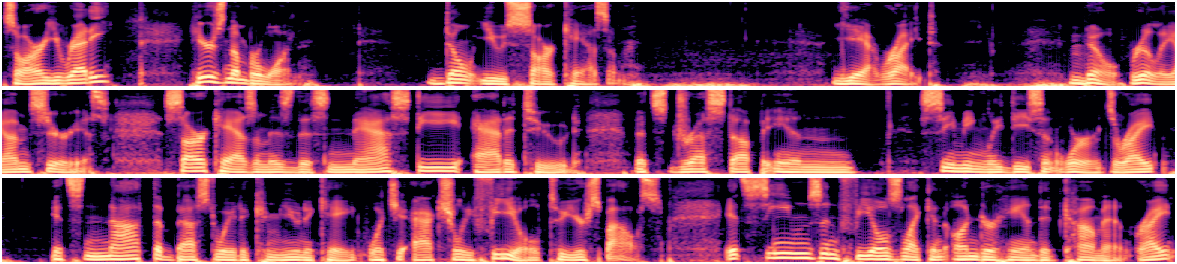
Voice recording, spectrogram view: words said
So, are you ready? Here's number one don't use sarcasm. Yeah, right. No, really, I'm serious. Sarcasm is this nasty attitude that's dressed up in seemingly decent words, right? It's not the best way to communicate what you actually feel to your spouse. It seems and feels like an underhanded comment, right?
